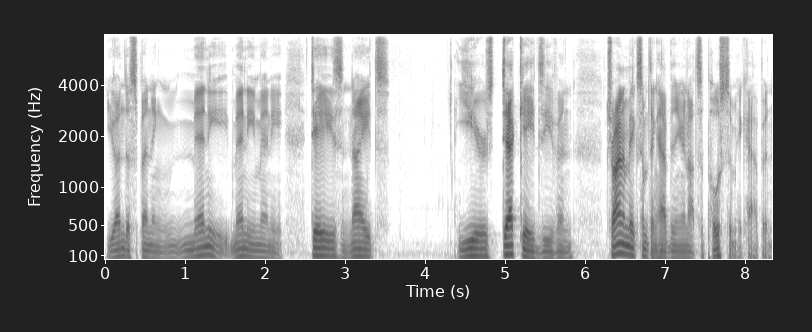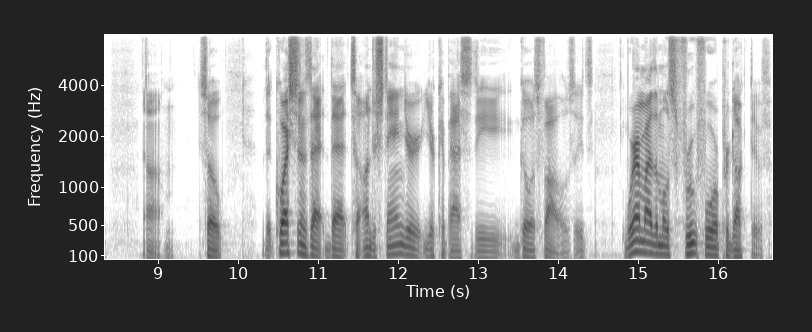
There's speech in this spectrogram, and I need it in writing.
you end up spending many, many, many days, nights, years, decades even trying to make something happen you're not supposed to make happen. Um, so the questions that that to understand your your capacity go as follows. It's where am I the most fruitful or productive?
